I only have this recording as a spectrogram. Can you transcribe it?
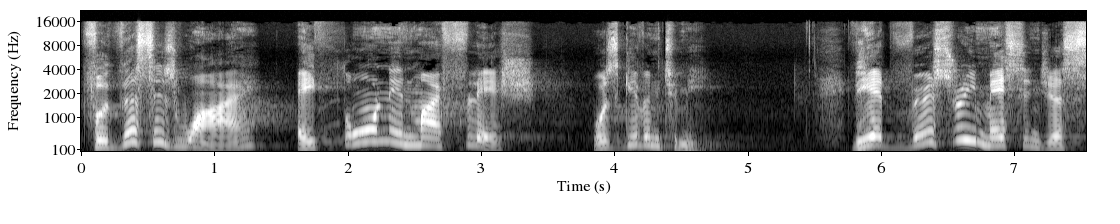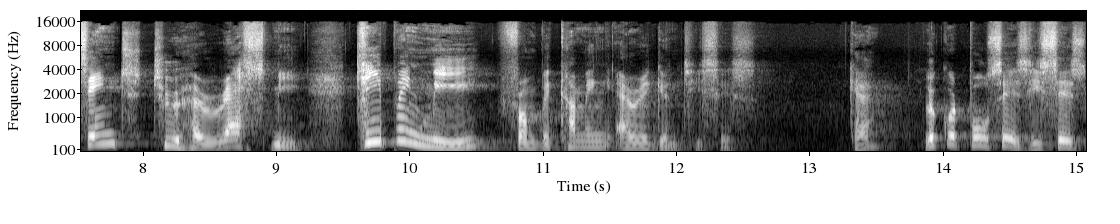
For this is why a thorn in my flesh was given to me. The adversary messenger sent to harass me, keeping me from becoming arrogant, he says. Okay? Look what Paul says. He says,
